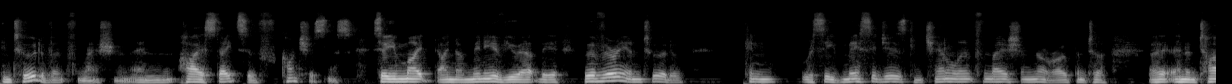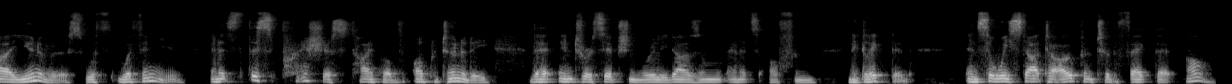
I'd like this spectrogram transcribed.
intuitive information and higher states of consciousness. So you might, I know many of you out there who are very intuitive, can receive messages, can channel information, or open to a, an entire universe with, within you. And it's this precious type of opportunity that interoception really does, and, and it's often neglected. And so we start to open to the fact that, oh,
